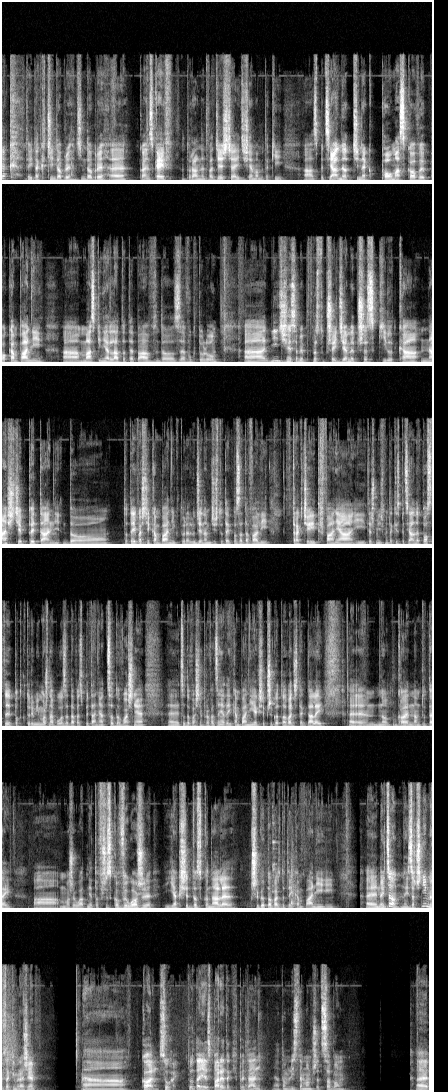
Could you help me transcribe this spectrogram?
tak, to i tak, dzień dobry, dzień dobry. E, Coins Cave, Naturalne 20 i dzisiaj mamy taki a, specjalny odcinek pomaskowy po kampanii a, maski Nyarlathotepa do Zewu Cthulhu. A, I dzisiaj sobie po prostu przejdziemy przez kilkanaście pytań do, do tej właśnie kampanii, które ludzie nam gdzieś tutaj pozadawali w trakcie jej trwania i też mieliśmy takie specjalne posty, pod którymi można było zadawać pytania co do właśnie co do właśnie prowadzenia tej kampanii, jak się przygotować i tak dalej. E, e, no, Cohen nam tutaj a, może ładnie to wszystko wyłoży, jak się doskonale przygotować do tej kampanii. I, no i co? No i zacznijmy w takim razie. A, słuchaj, tutaj jest parę takich pytań. Ja tą listę mam przed sobą.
